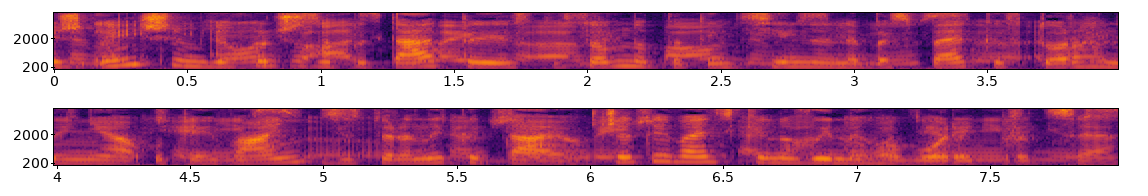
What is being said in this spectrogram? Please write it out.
Way, іншим, я хочу запитати um, стосовно потенційної небезпеки uh, вторгнення у Тайвань uh, зі сторони Китаю. Що тайванські новини говорять про це?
